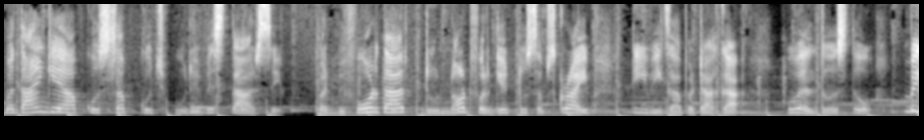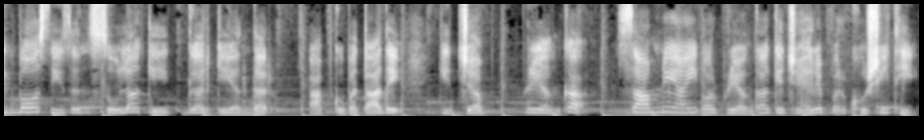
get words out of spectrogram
बताएँगे आपको सब कुछ पूरे विस्तार से। But before that do not forget to subscribe TV Ka Patakha. Well well, दोस्तों बिग बॉस सीज़न 16 के घर के अंदर। आपको बता दे कि जब प्रियंका सामने आई और प्रियंका के चेहरे पर खुशी थी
